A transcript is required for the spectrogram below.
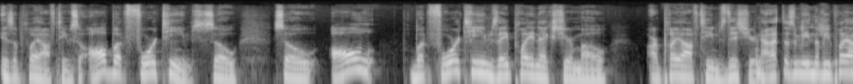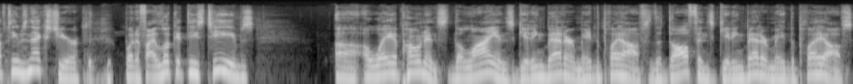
is a playoff team. So all but four teams. So so all but four teams they play next year, Moe, are playoff teams this year. Now that doesn't mean they'll be playoff teams next year, but if I look at these teams, uh, away opponents, the Lions getting better, made the playoffs. The Dolphins getting better, made the playoffs.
